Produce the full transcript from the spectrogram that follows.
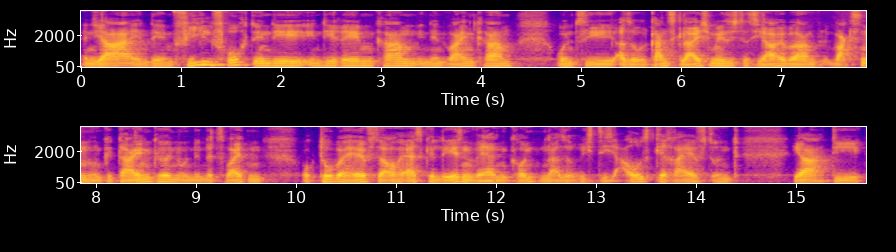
Ein Jahr, in dem viel Frucht in die, in die Reben kam, in den Wein kam und sie also ganz gleichmäßig das Jahr über haben wachsen und gedeihen können und in der zweiten Oktoberhälfte auch erst gelesen werden konnten, also richtig ausgereift und ja, die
